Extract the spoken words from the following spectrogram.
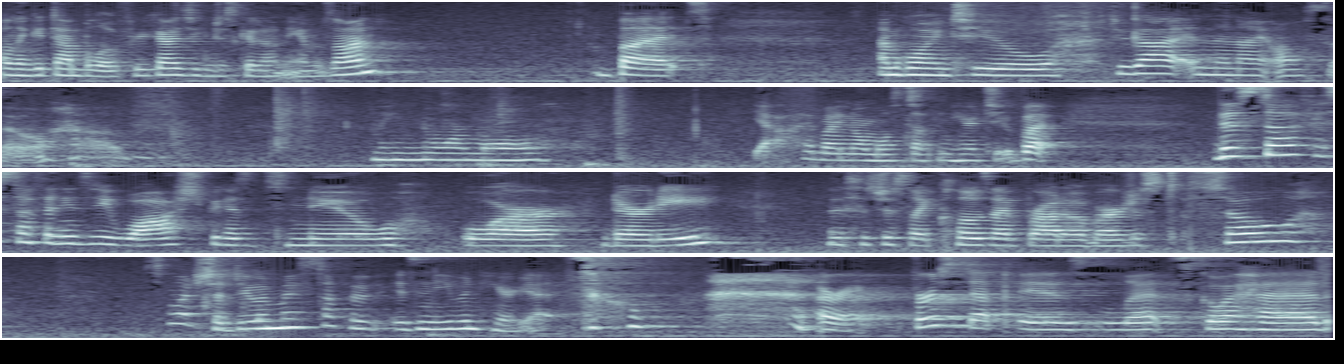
I'll link it down below for you guys. You can just get it on Amazon. But I'm going to do that and then I also have my normal, yeah, I have my normal stuff in here too. But this stuff is stuff that needs to be washed because it's new or dirty. This is just like clothes I've brought over. Just so, so much to do and my stuff isn't even here yet. So, all right, first step is let's go ahead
